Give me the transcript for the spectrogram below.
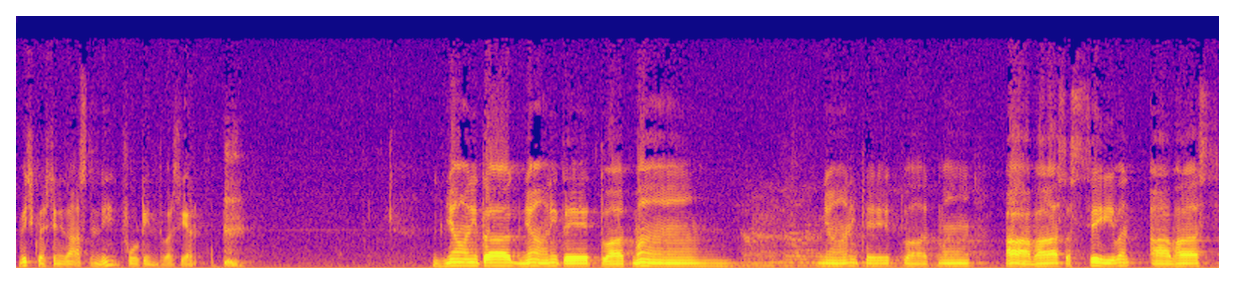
Which question is asked in the 14th verse here? ज्ञानिता ज्ञानिते त्वात्मा। ज्ञानिते त्वात्मा। आभासस्यैव आभास।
